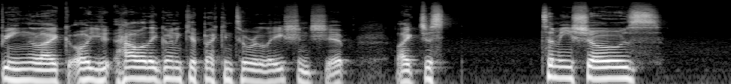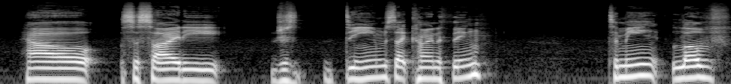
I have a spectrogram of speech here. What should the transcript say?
being like, "Oh, you, how are they going to get back into a relationship?" Like, just to me shows how society just deems that kind of thing. To me, love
